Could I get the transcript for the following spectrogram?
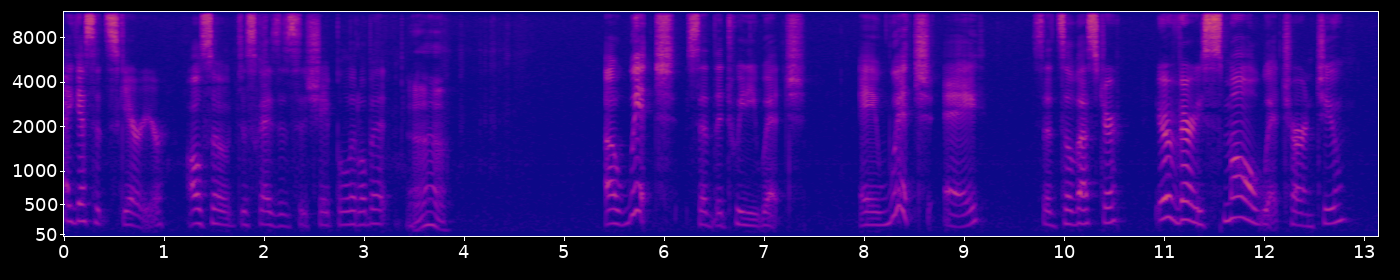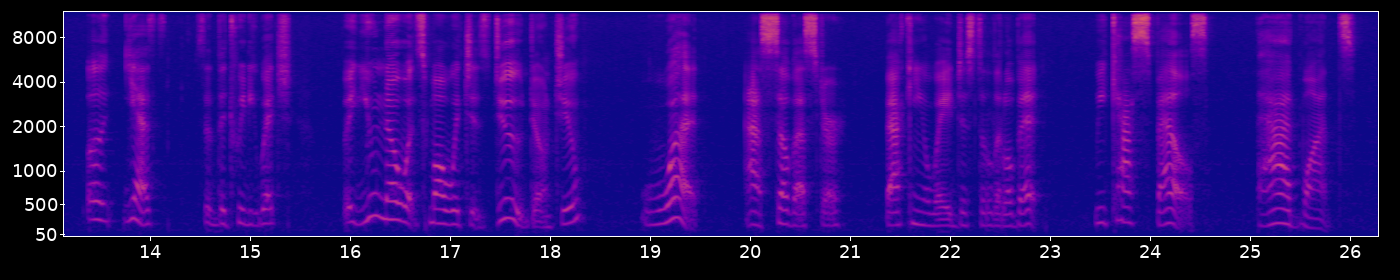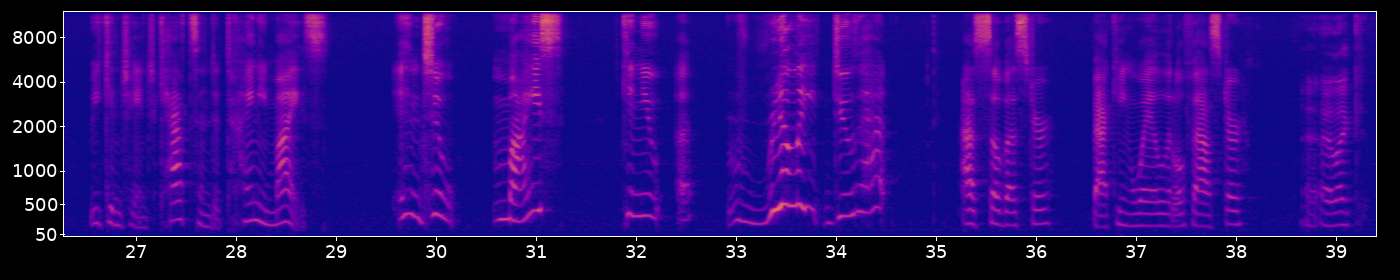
I guess it's scarier. Also disguises his shape a little bit. Ah. A witch, said the Tweety Witch. A witch, eh? said Sylvester. You're a very small witch, aren't you? Well, yes, said the Tweety Witch. But you know what small witches do, don't you? What? asked Sylvester, backing away just a little bit. We cast spells. Bad ones. We can change cats into tiny mice. Into mice? Can you uh, really do that? asked Sylvester, backing away a little faster. I, like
